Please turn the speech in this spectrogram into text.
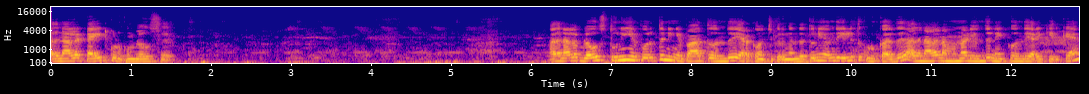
அதனால டைட் கொடுக்கும் ப்ளவுஸு அதனால் ப்ளவுஸ் துணியை பொறுத்து நீங்கள் பார்த்து வந்து இறக்கம் வச்சுக்கிறோங்க இந்த துணி வந்து இழுத்து கொடுக்காது. அதனால் நான் முன்னாடி வந்து நெக் வந்து இறக்கியிருக்கேன்.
